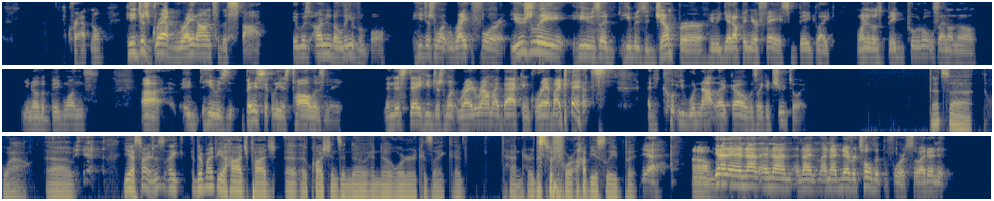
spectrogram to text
crapnel. He just grabbed right onto the spot. It was unbelievable. He just went right for it. Usually he was a he was a jumper. He would get up in your face, big like one of those big poodles. I don't know, you know the big ones. Uh, he, he was basically as tall as me. And this day he just went right around my back and grabbed my pants and he could, he would not let go. It was like a chew toy. That's uh wow. Uh, yeah, sorry. This is like there might be a hodgepodge uh, of questions in no in no order because like I've hadn't heard this before, obviously, but Yeah, Um, yeah, and I, and I, and I and I've never told it before, so I didn't.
